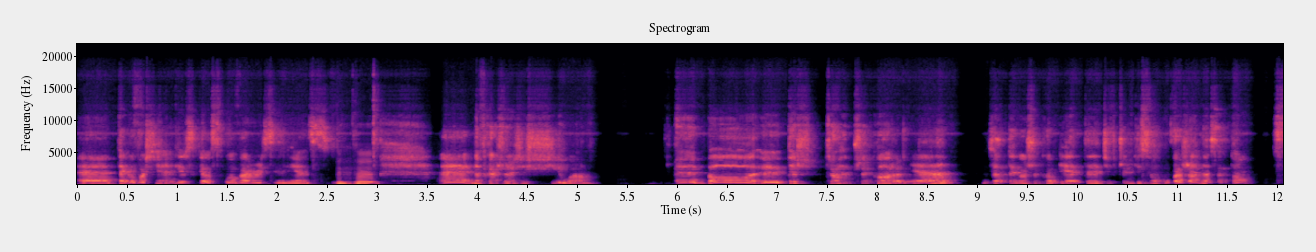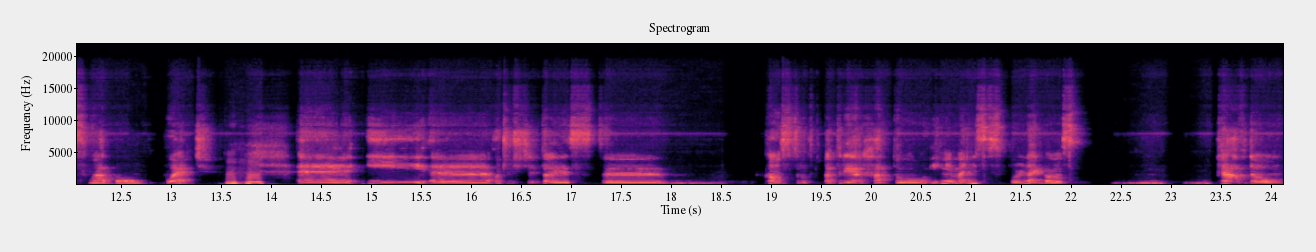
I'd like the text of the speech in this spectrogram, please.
e, tego właśnie angielskiego słowa resilience. Mhm. No w każdym razie siła, bo też trochę przekornie, dlatego że kobiety, dziewczynki są uważane za tą słabą płeć. Mhm. I oczywiście to jest konstrukt patriarchatu i nie ma nic wspólnego z mm, prawdą,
